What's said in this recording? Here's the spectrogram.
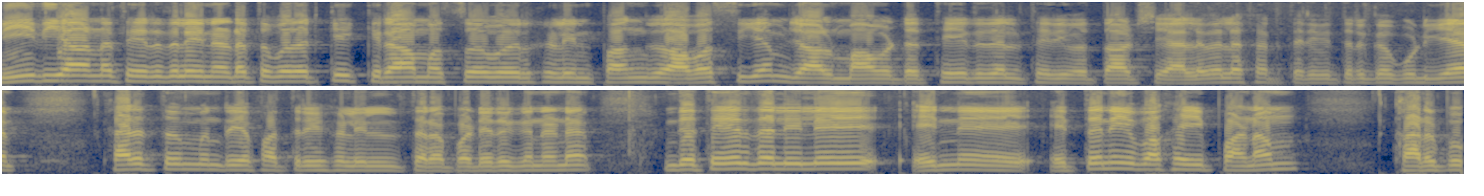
நீதியான தேர்தலை நடத்துவதற்கு கிராம சேவர்களின் பங்கு அவசியம். யாழ் மாவட்ட தேர்தல் தெரிவத்தாட்சி அலுவலகர் தெரிவித்திருக்கக்கூடிய கருத்தும் இன்றைய பத்திரிகைகளில் தரப்பட்டிருக்கின்றன. இந்த தேர்தலிலே என்ன எத்தனை வகை பணம் கருப்பு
